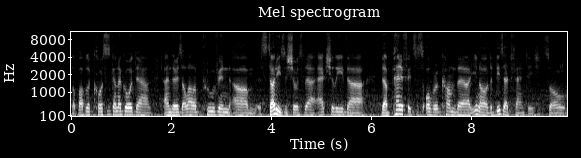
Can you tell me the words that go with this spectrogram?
The public cost is gonna go down, and there's a lot of proven um, studies that shows that actually the the benefits is overcome the you know the disadvantage. So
